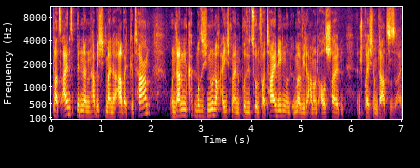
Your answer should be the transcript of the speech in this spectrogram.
Platz 1 bin, dann habe ich meine Arbeit getan und dann muss ich nur noch eigentlich meine Position verteidigen und immer wieder an- und ausschalten, entsprechend um da zu sein.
